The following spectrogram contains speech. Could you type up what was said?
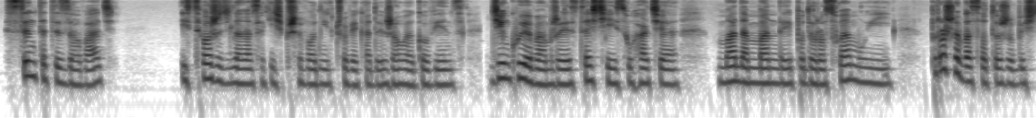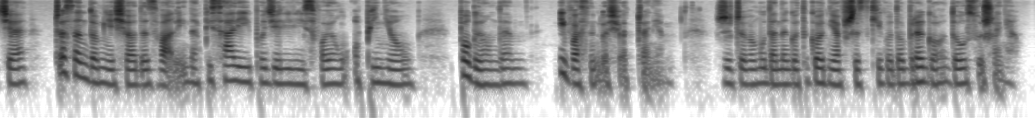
syntetyzować i stworzyć dla nas jakiś przewodnik człowieka dojrzałego. Więc dziękuję Wam, że jesteście i słuchacie Madame Monday po dorosłemu i proszę Was o to, żebyście czasem do mnie się odezwali, napisali i podzielili swoją opinią, poglądem i własnym doświadczeniem. Życzę Wam udanego tygodnia, wszystkiego dobrego, do usłyszenia.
